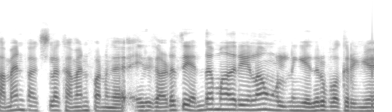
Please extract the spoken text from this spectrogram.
கமெண்ட் பாக்ஸில் கமெண்ட் பண்ணுங்கள் இதுக்கு அடுத்து எந்த மாதிரியெல்லாம் உங்களுக்கு நீங்கள் எதிர்பார்க்குறீங்க?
